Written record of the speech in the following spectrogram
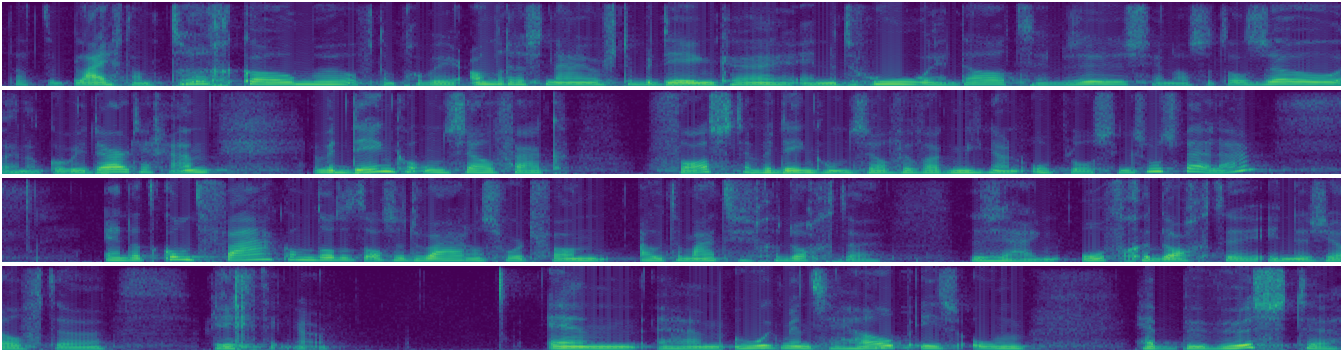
dat blijft dan terugkomen. Of dan probeer je andere scenario's te bedenken en het hoe en dat en zus en als het al zo en dan kom je daar tegenaan. En we denken onszelf vaak vast en we denken onszelf heel vaak niet naar een oplossing. Soms wel hè. En dat komt vaak omdat het als het ware een soort van automatische gedachten zijn of gedachten in dezelfde richtingen. En um, hoe ik mensen help is om het bewuste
